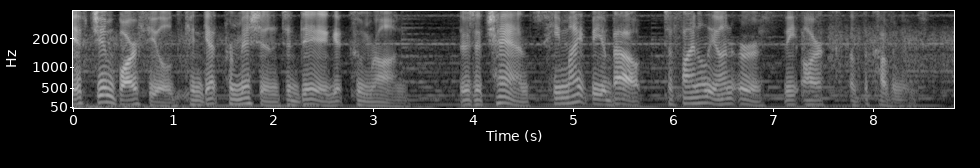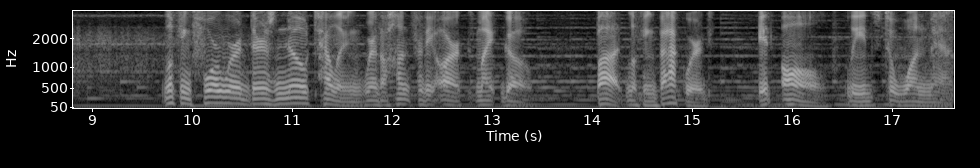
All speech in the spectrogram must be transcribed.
If Jim Barfield can get permission to dig at Qumran, there's a chance he might be about to finally unearth the Ark of the Covenant. Looking forward, there's no telling where the hunt for the Ark might go. But looking backward, it all leads to one man,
